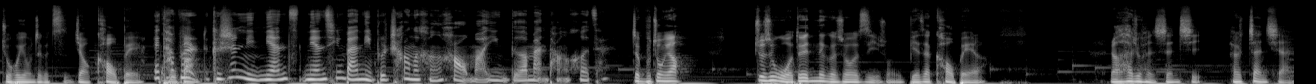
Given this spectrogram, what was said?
就会用这个词叫靠背。哎，他不是，可是你年年轻版你不是唱的很好吗？引得满堂喝彩。这不重要，就是我对那个时候的自己说，你别再靠背了。然后他就很生气，他就站起来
